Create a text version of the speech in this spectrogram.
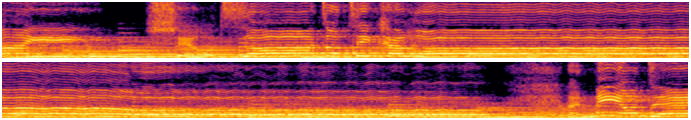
ידיים שרוצות אותי קרוב. אני יודע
